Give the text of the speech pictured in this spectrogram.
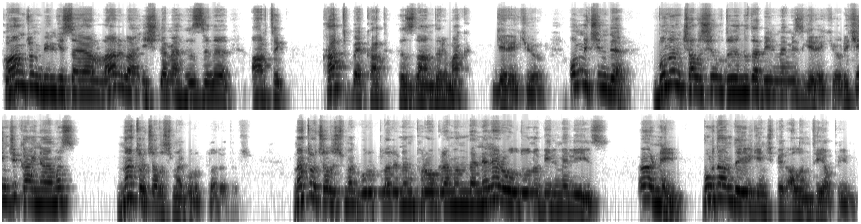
Kuantum bilgisayarlarla işleme hızını artık kat be kat hızlandırmak gerekiyor. Onun için de bunun çalışıldığını da bilmemiz gerekiyor. İkinci kaynağımız NATO çalışma gruplarıdır. NATO çalışma gruplarının programında neler olduğunu bilmeliyiz. Örneğin buradan da ilginç bir alıntı yapayım.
